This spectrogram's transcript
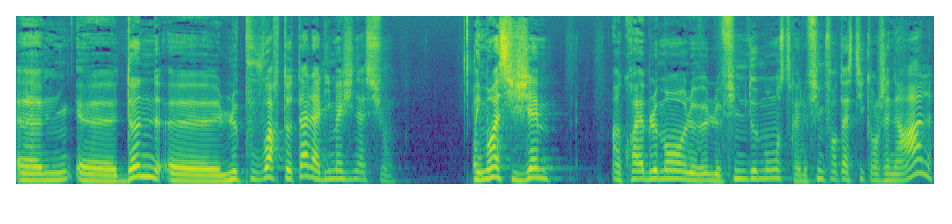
euh, euh, donne euh, le pouvoir total à l'imagination. Et moi, si j'aime incroyablement le, le film de monstres et le film fantastique en général,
